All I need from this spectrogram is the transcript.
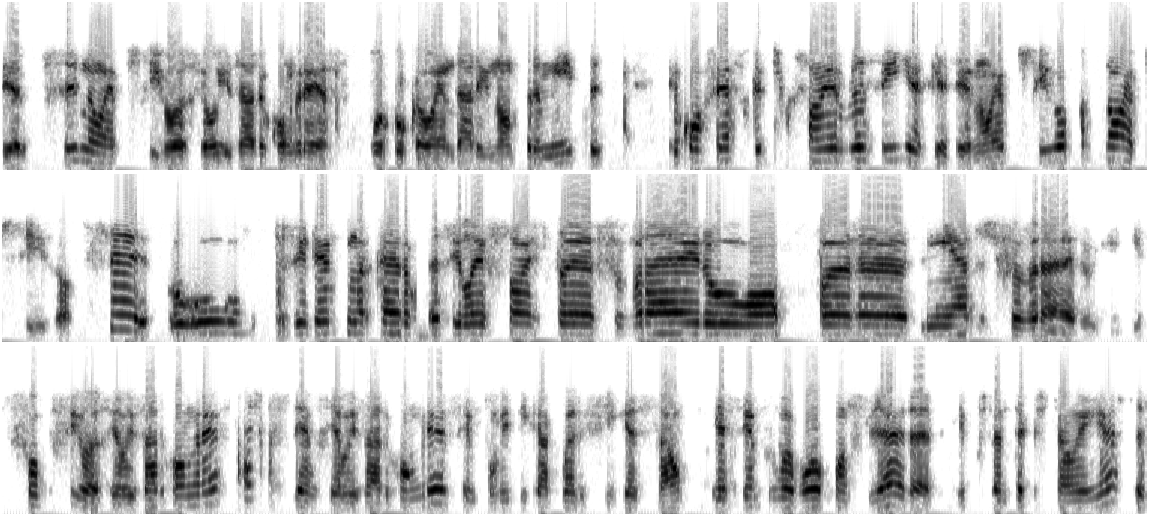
dizer, se não é possível realizar o Congresso porque o calendário não permite, eu confesso que a discussão é vazia, quer dizer, não é possível porque não é possível. Se o Presidente marcar as eleições para fevereiro ou para meados de fevereiro. E, se for possível realizar o Congresso, acho que se deve realizar o Congresso. Em política, a clarificação é sempre uma boa conselheira. E, portanto, a questão é esta.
